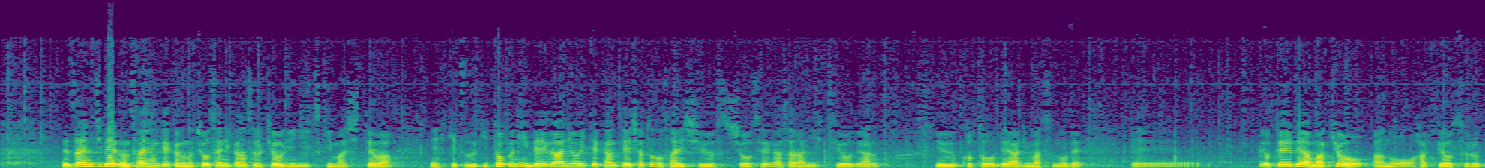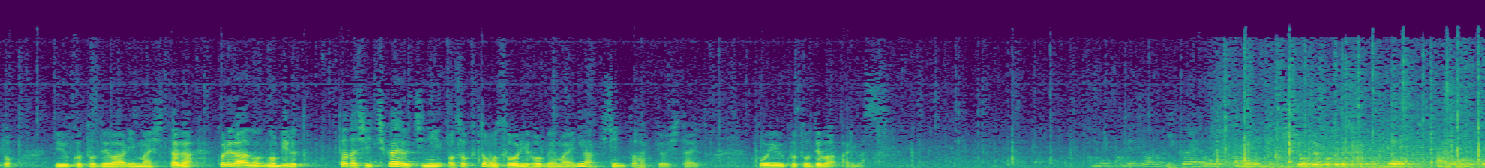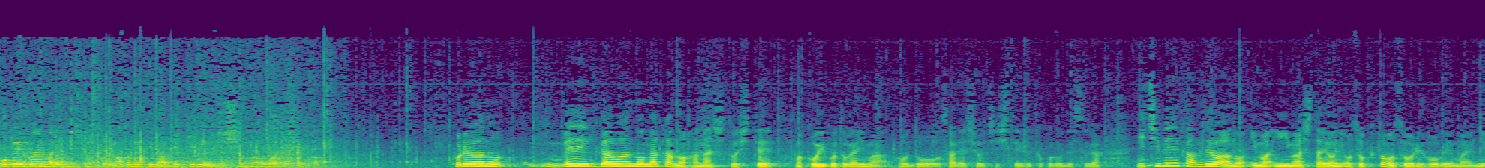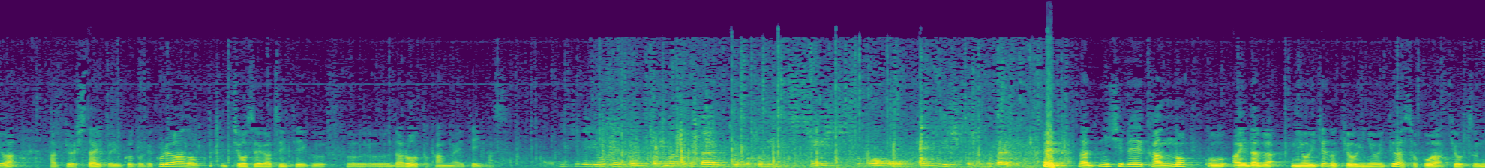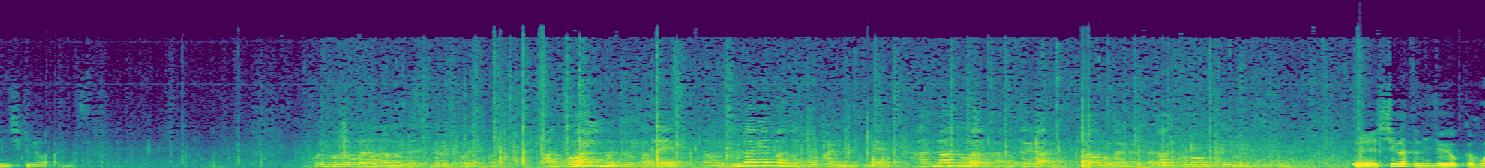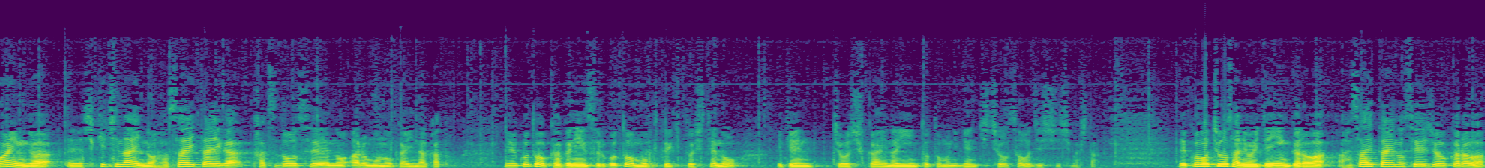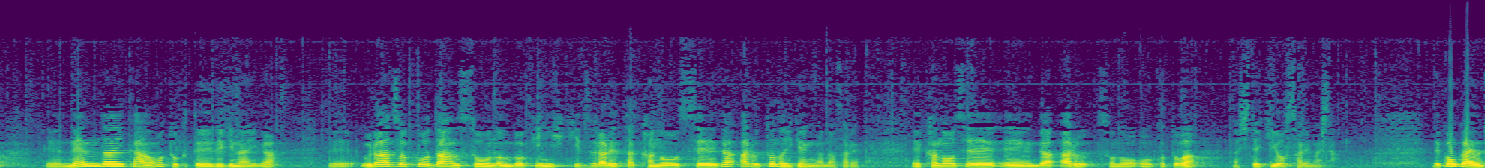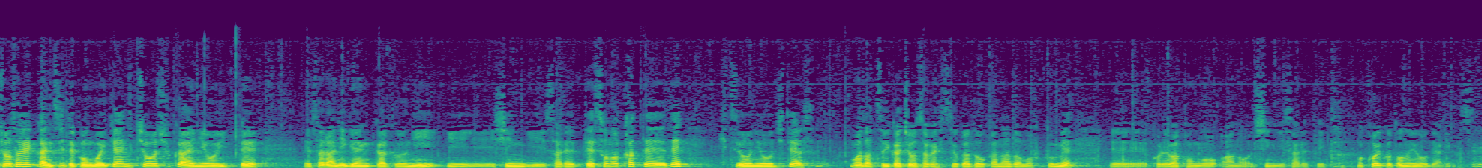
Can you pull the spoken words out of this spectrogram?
で在日米軍再編計画の調整に関する協議につきましては、引き続き、特に米側において関係者との最終調整がさらに必要であるということでありますので、えー、予定ではまあ今日あの発表するということではありましたが、これがあの伸びると、ただし近いうちに遅くとも総理訪米前にはきちんと発表したいと、こういうことではあります。議会のあの事情ということですけれども、あの訪米前までにその取りまとめというのはできる自信はおありでしょうか？これはあの米側の中の話として、まあ、こういうことが今、報道され、承知しているところですが、日米間ではあの今言いましたように、遅くとも総理訪米前には発表したいということで、これはあの調整がついていくだろうと考えています日米両政府取りまとめたいということで、そこはもう共通意識として持たれています日米間の間がにおいての協議においては、そこは共通認識ではあります。小池動画の名野です。よろしくお願いします。あの、保安院の調査で、あの、鶴田原発の直下にですね、活断層がある可能性が、あ分かりましたが、その受け止めについて4月24日、保安院が敷地内の破砕体が活動性のあるものか否かということを確認することを目的としての意見聴取会の委員とともに現地調査を実施しました。でこの調査において委員からは、破砕体の正常からは年代間を特定できないが、裏底断層の動きに引きずられた可能性があるとの意見が出され、可能性があるそのことは指摘をされました。で今回の調査結果について今後意見聴取会において、さらに厳格に審議されて、その過程で必要に応じて、まだ追加調査が必要かどうかなども含め、これは今後、あの審議されていくと、こういうことのようであります。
